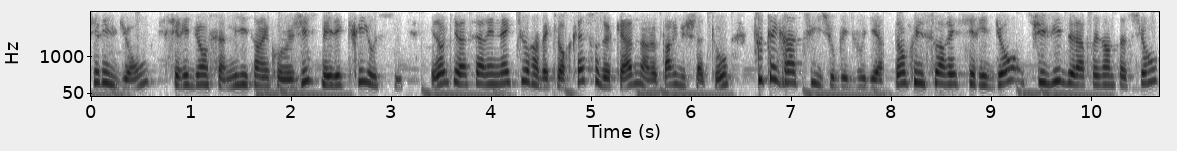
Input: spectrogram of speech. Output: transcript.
Cyril Dion. Cyril Dion, c'est un militant écologiste, mais il écrit aussi. Et donc il va faire une lecture avec l'orchestre de Cannes dans le parc du château. Tout est gratuit, j'ai oublié de vous dire. Donc une soirée Cyril Dion suivie de la présentation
